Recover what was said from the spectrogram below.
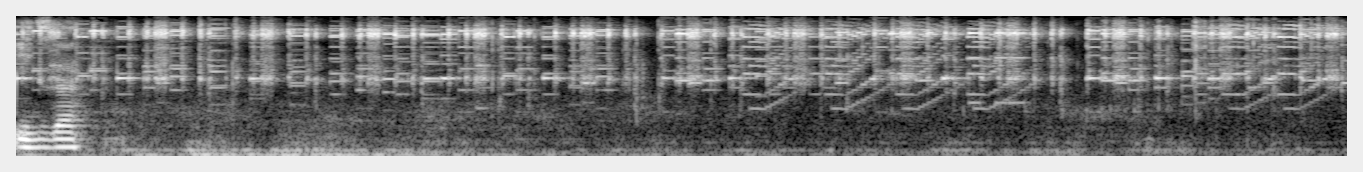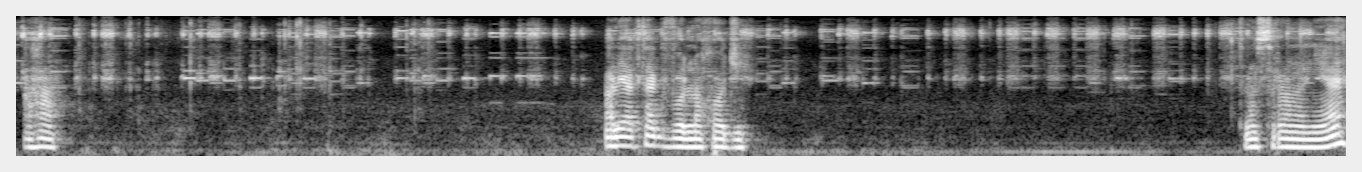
XD. Aha. Ale jak tak wolno chodzi? W tą stronę nie?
